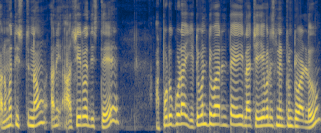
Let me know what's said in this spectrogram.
అనుమతిస్తున్నాం అని ఆశీర్వదిస్తే అప్పుడు కూడా ఎటువంటి వారంటే ఇలా చేయవలసినటువంటి వాళ్ళు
